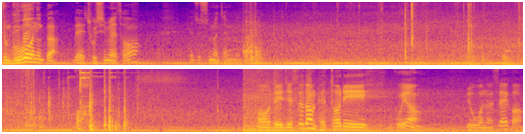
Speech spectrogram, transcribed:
좀 무거우니까 네, 조심해서 해주시면 됩니다. 어, 네, 이제 쓰던 배터리고요. 요거는 새 거.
